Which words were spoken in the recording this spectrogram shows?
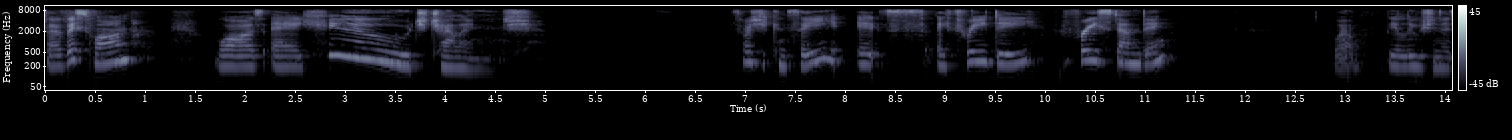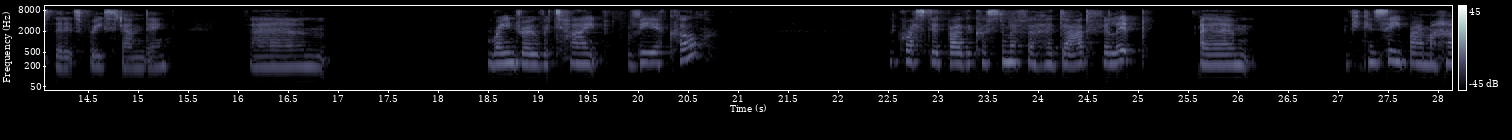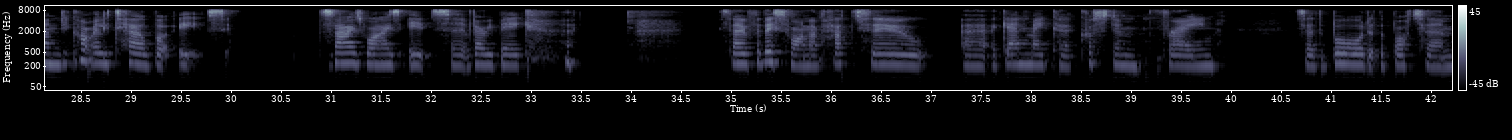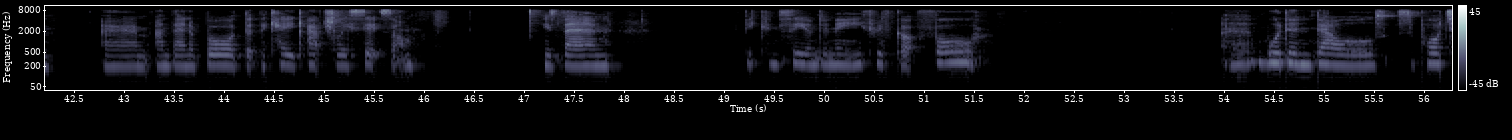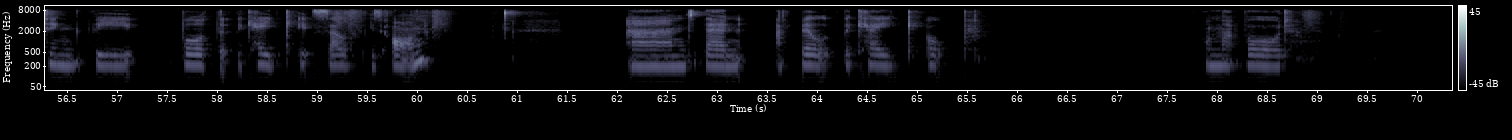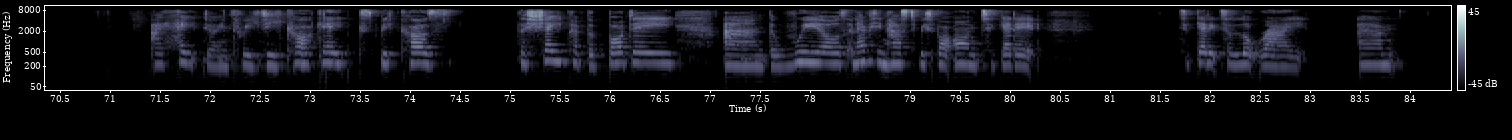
So this one was a huge challenge. So as you can see, it's a 3D freestanding. Well, the illusion is that it's freestanding. Um, Range Rover type vehicle requested by the customer for her dad, Philip. Um, if you can see by my hand, you can't really tell, but it's size wise, it's uh, very big. so for this one, I've had to uh, again make a custom frame. So the board at the bottom um, and then a board that the cake actually sits on is then, if you can see underneath, we've got four uh, wooden dowels supporting the board that the cake itself is on. And then I've built the cake up on that board. I hate doing 3D car cakes because the shape of the body and the wheels and everything has to be spot on to get it to get it to look right um,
